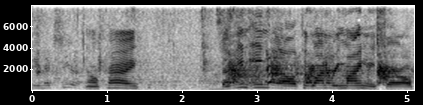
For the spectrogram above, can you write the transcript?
see you next year. Okay. Send me an email if you want to remind me, Cheryl.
